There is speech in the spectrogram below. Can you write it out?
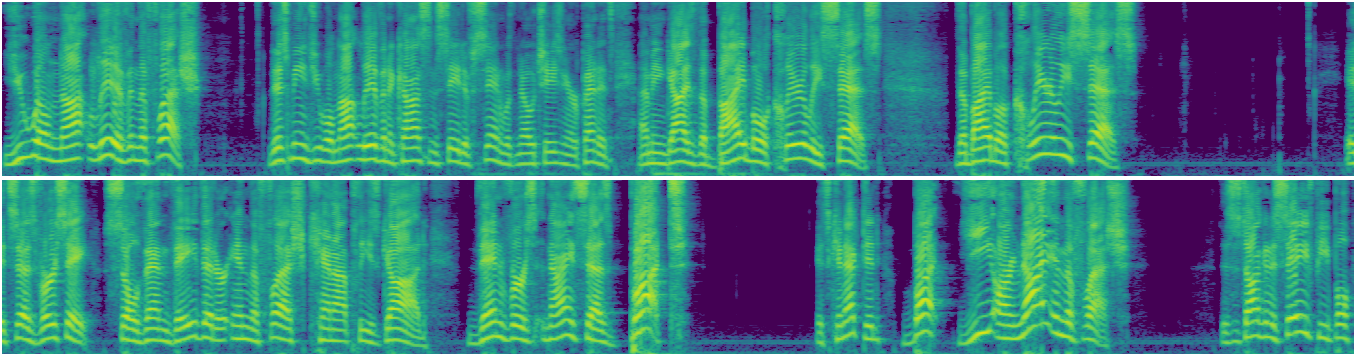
you will not live in the flesh. This means you will not live in a constant state of sin with no chasing repentance. I mean, guys, the Bible clearly says, the Bible clearly says it says, verse 8, so then they that are in the flesh cannot please God. Then verse 9 says, but, it's connected, but ye are not in the flesh. This is talking to save people,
